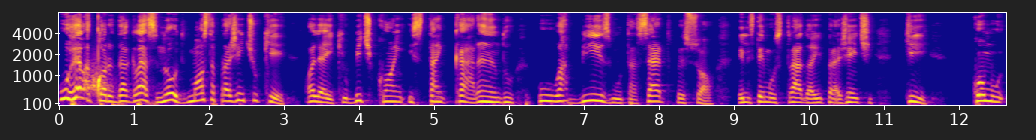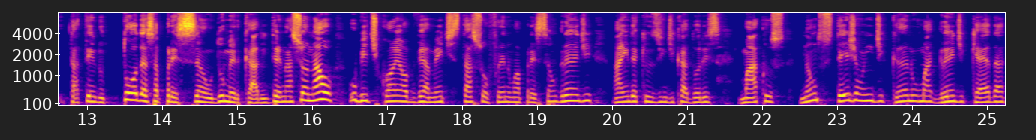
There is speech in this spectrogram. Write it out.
O relatório da Glassnode mostra pra gente o quê? Olha aí que o Bitcoin está encarando o abismo, tá certo, pessoal? Eles têm mostrado aí pra gente que como está tendo toda essa pressão do mercado internacional, o Bitcoin obviamente está sofrendo uma pressão grande, ainda que os indicadores macros não estejam indicando uma grande queda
